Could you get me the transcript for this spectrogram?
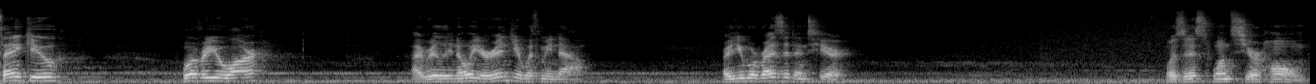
Thank you, whoever you are. I really know you're in here with me now. Are you a resident here? Was this once your home?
